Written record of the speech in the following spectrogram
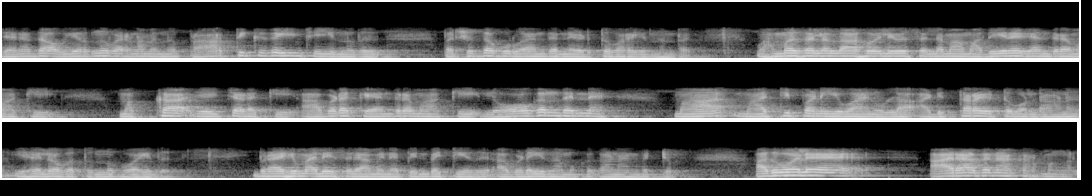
ജനത ഉയർന്നു വരണമെന്ന് പ്രാർത്ഥിക്കുകയും ചെയ്യുന്നത് പരിശുദ്ധ ഖുർആൻ തന്നെ എടുത്തു പറയുന്നുണ്ട്. മുഹമ്മദ് സല്ലാഹു അലൈഹി വസല്ലമ മദീന കേന്ദ്രമാക്കി മക്ക ജയിച്ചടക്കി അവിടെ കേന്ദ്രമാക്കി ലോകം തന്നെ മാ മാറ്റിപ്പണിയുവാനുള്ള അടിത്തറ ഇട്ടുകൊണ്ടാണ് ഇഹലോകത്തുനിന്ന് പോയത്. ഇബ്രാഹിം അലൈഹി ഇസ്ലാമിനെ പിൻപറ്റിയത് അവിടെയും നമുക്ക് കാണാൻ പറ്റും. അതുപോലെ ആരാധനാ കർമ്മങ്ങൾ.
